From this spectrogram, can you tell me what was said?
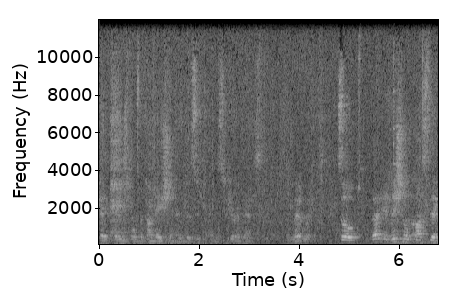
pay pays for the foundation and the and securing that leveling. So that additional cost then,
